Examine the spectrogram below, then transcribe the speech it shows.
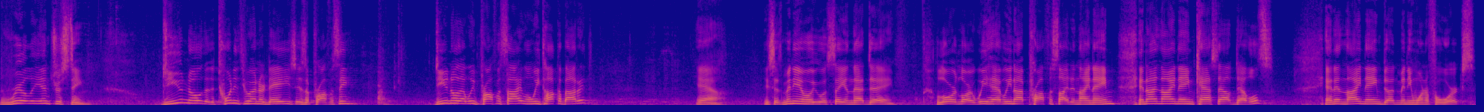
really interesting. Do you know that the 2300 days is a prophecy? Do you know that we prophesy when we talk about it? Yeah. He says, Many of you will say in that day, Lord, Lord, we have we not prophesied in thy name? And in thy name cast out devils? And in thy name done many wonderful works?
